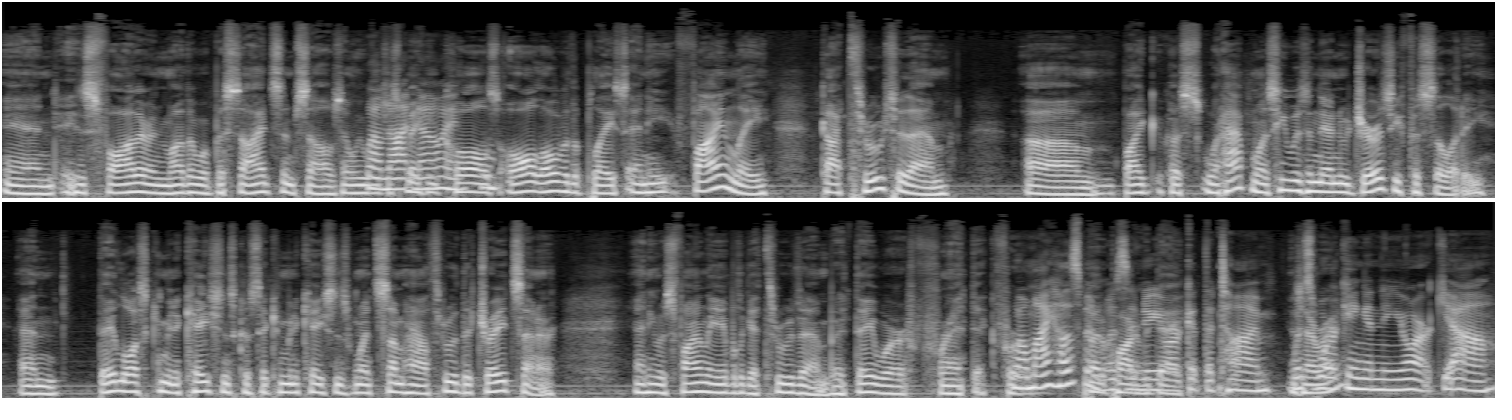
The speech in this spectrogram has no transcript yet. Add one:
And his father and mother were besides themselves, and we Well, were just making knowing. calls all over the place. And he finally got through to them um, by because what happened was he was in their New Jersey facility, and they lost communications because their communications went somehow through the trade center, and he was finally able to get through them. But they were frantic for. Well, my husband was part in of New. York at the time. Is Was that right? working in New York, yeah,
